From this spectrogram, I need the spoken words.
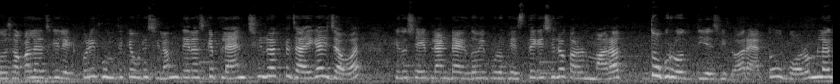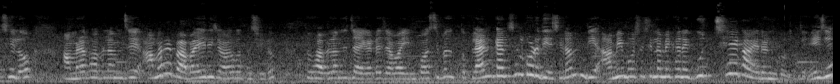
তো সকালে আজকে লেট করেই ঘুম থেকে উঠেছিলাম। দেন আজকে প্ল্যান ছিল একটা জায়গায় যাওয়ার, কিন্তু সেই প্ল্যানটা একদমই পুরো ভেস্তে গেছিল, কারণ মারাত্মক রোদ দিয়েছিল। আর এত গরম লাগছিল, আমরা ভাবলাম যে, আমার বাবাইয়েরই যাওয়ার কথা ছিল, তো ভাবলাম যে জায়গাটা যাওয়া ইম্পসিবল তো প্ল্যান ক্যান্সেল করে দিয়েছিলাম, দিয়ে আমি বসেছিলাম এখানে গুচ্ছে আয়রন করতে। এই যে,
